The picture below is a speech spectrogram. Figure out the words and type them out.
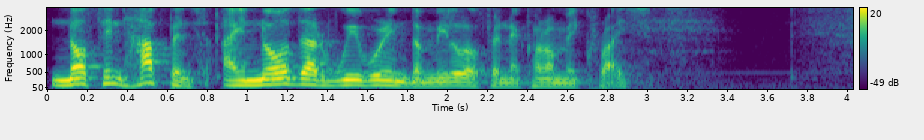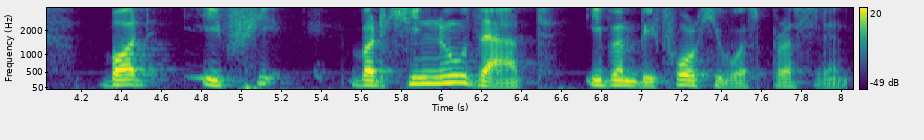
nothing happens. I know that we were in the middle of an economic crisis. But if he, but he knew that even before he was president.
